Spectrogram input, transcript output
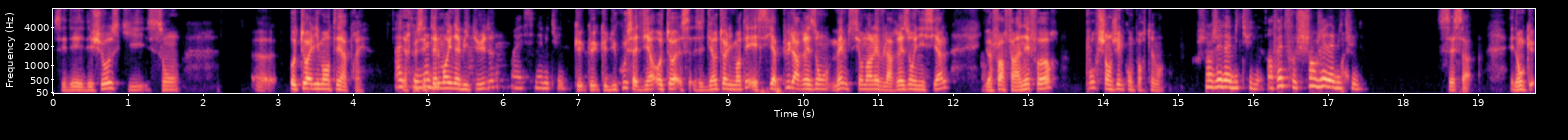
C'est des, choses qui sont euh, auto-alimentées après. Ah, C'est-à-dire que c'est tellement une habitude, Que, du coup ça devient auto, alimenté Et s'il n'y a plus la raison, même si on enlève la raison initiale, il va falloir faire un effort pour changer le comportement. Changer l'habitude. En fait, il faut changer l'habitude. C'est ça. Et donc,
